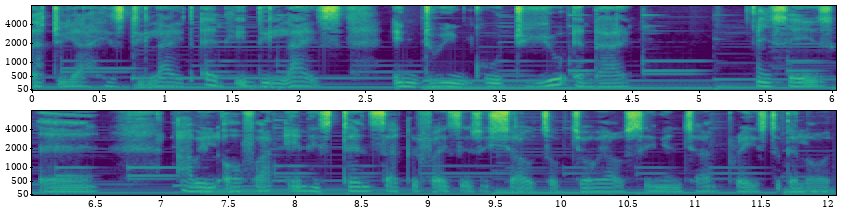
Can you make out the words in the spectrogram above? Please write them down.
that we are his delight and he delights in doing good to you and I he says, uh, I will offer in his ten sacrifices with shouts of joy. I'll sing and chant praise to the Lord.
